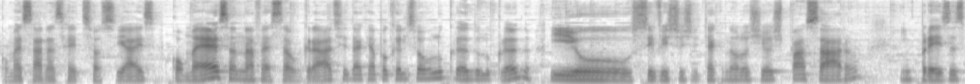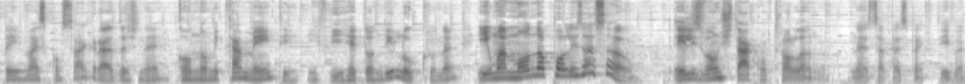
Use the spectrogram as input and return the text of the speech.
começaram as redes sociais, começam na versão grátis e daqui a pouco eles vão lucrando, lucrando. E os serviços de tecnologia hoje passaram empresas bem mais consagradas, né? Economicamente e de retorno de lucro, né? E uma monopolização. Eles vão estar controlando nessa perspectiva.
